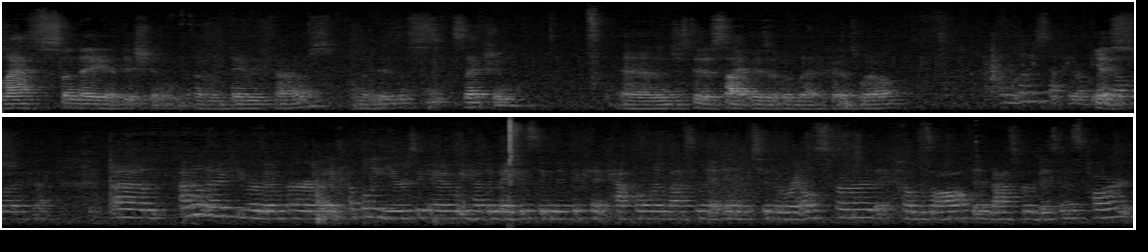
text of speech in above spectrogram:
last Sunday edition of the Daily Times, in the business section. And just did a site visit with Letica as well. Let me stop you real quick. Yes. Um, I don't know if you remember, but a couple of years ago, we had to make a significant capital investment into the rail spur that comes off in Bassford Business Park.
